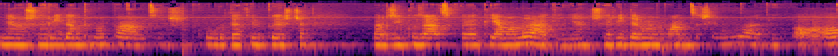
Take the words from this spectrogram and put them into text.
Nie no, Sheridan to ma pancerz. Kurde, tylko jeszcze bardziej kozacko, jak ja mam lagi, nie? Sheridan ma pancerz, ja mam lagi. O, o, o.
